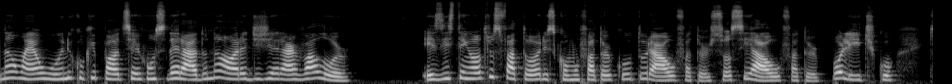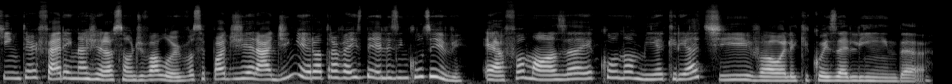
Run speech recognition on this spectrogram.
não é o único que pode ser considerado na hora de gerar valor. Existem outros fatores, como o fator cultural, o fator social, o fator político, que interferem na geração de valor. Você pode gerar dinheiro através deles, inclusive. É a famosa economia criativa. Olha que coisa linda!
